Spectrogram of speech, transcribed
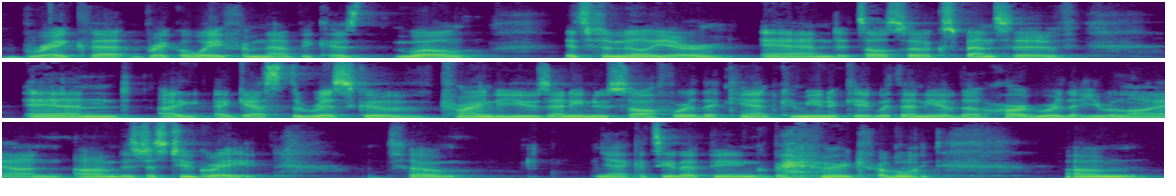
break that, break away from that because, well, it's familiar and it's also expensive. And I, I, guess the risk of trying to use any new software that can't communicate with any of the hardware that you rely on um, is just too great. So, yeah, I could see that being very, very troubling. Um,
